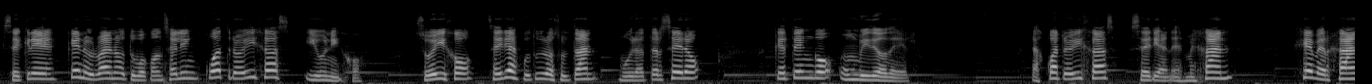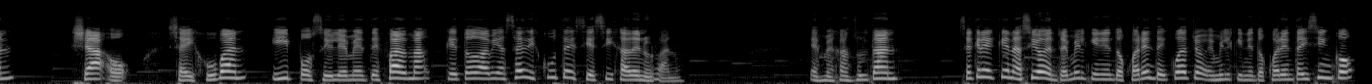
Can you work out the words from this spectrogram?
Se cree que Nurbanu tuvo con Selim cuatro hijas y un hijo. Su hijo sería el futuro sultán Murat III, que tengo un video de él. Las cuatro hijas serían Esmehan, Heberhan, Ya o y posiblemente Fatma, que todavía se discute si es hija de Nurbanu. Esmehan Sultán se cree que nació entre 1544 y 1545,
